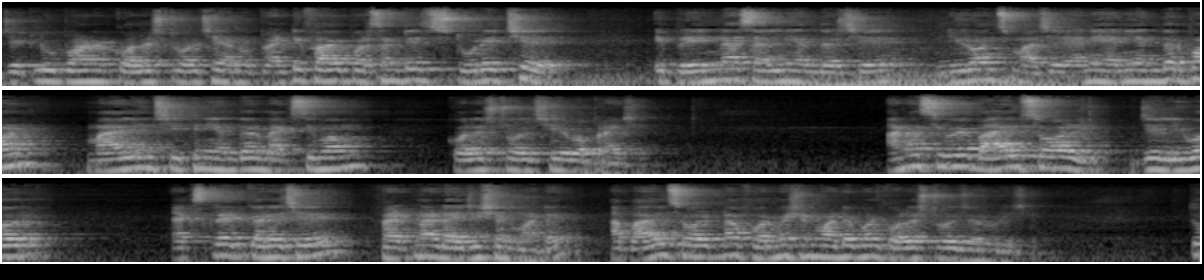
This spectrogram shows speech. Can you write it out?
જેટલું પણ કોલેસ્ટ્રોલ છે, એનું ટ્વેન્ટી ફાઈવ પર્સન્ટેજ સ્ટોરેજ છે, એ બ્રેઇનના સેલની અંદર છે ન્યુરોન્સમાં છે, અને એની અંદર પણ માયલિન શીથની અંદર મેક્સિમમ કોલેસ્ટ્રોલ છે એ વપરાય છે. આના સિવાય બાઇલ સોલ્ટ જે લીવર એક્સક્રેટ કરે છે ફેટના ડાયજેશન માટે. આ બાઇલ સોલ્ટના ફોર્મેશન માટે પણ કોલેસ્ટ્રોલ જરૂરી છે. તો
